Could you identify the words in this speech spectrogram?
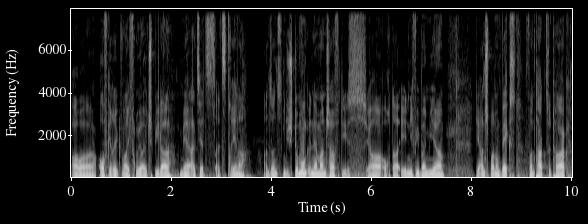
aber aufgeregt war ich früher als Spieler mehr als jetzt als Trainer. Ansonsten die Stimmung in der Mannschaft, die ist ja auch da ähnlich wie bei mir. Die Anspannung wächst von Tag zu Tag.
